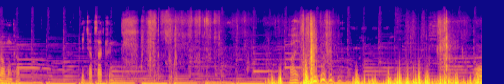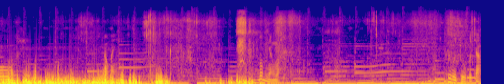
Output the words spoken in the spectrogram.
ลองมึงครับมีจับสัตว์ขึ้นไปโอ้ยเอาไหมบ่มหยังวะคือว่าจูบประจับ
